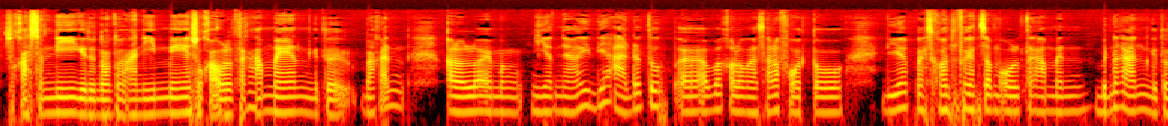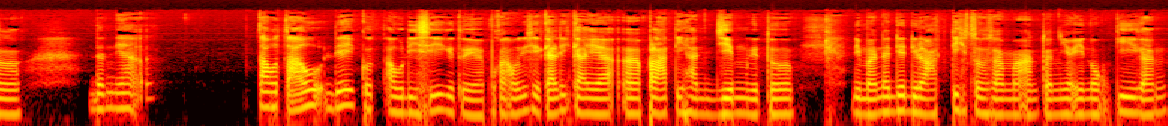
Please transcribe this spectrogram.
suka seni gitu nonton anime suka Ultraman gitu. Bahkan kalau lo emang niat nyari dia ada tuh uh, apa kalau nggak salah foto dia press conference sama Ultraman beneran gitu dan ya tahu-tahu dia ikut audisi gitu ya. Bukan audisi kali kayak uh, pelatihan gym gitu di mana dia dilatih tuh sama Antonio Inoki kan.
